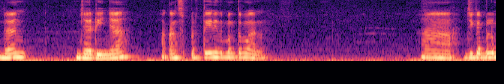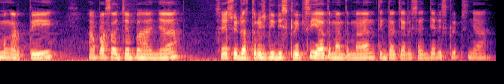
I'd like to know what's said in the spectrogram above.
Dan jadinya akan seperti ini teman-teman Nah, jika belum mengerti apa saja bahannya, saya sudah tulis di deskripsi ya teman-teman, tinggal cari saja deskripsinya.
